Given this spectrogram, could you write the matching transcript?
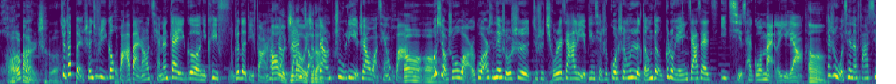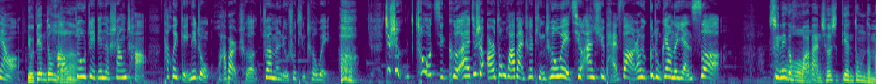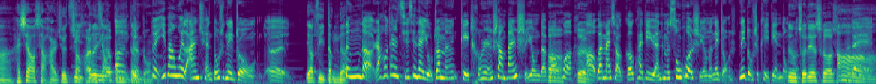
滑板车，就它本身就是一个滑板，然后前面带一个你可以扶着的地方，然后这样单脚这样助力，这样往前滑。哦哦我小时候玩过，而且那时候是就是求着家里，并且是过生日等等各种原因加在一起才给我买了一辆。嗯，但是我现在发现哦，有电动的杭。州这边的商场，它会给那种滑板车专门留出停车位，就是超级可爱，就是儿童滑板车停车位，请按序排放，然后有各种各样的颜色。所以那个哦滑板车是电动的吗？还是要小孩就自己小孩的用应该不脚蹬的？是电动的对，一般为了安全都是那种呃要自己蹬的。蹬的，然后但是其实现在有专门给成人上班使用的，包括、对呃外卖小哥、快递员他们送货使用的那种，那种是可以电动的。那种折叠车是哦，对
